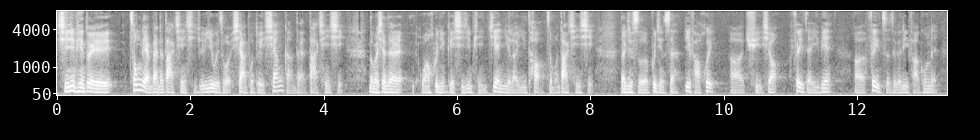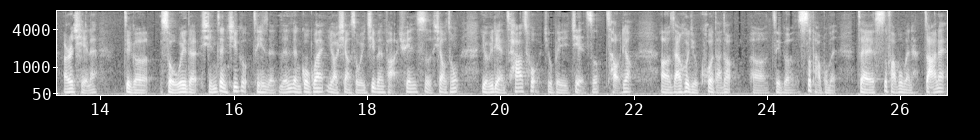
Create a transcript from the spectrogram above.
习近平对。中联办的大清洗就意味着下一步对香港的大清洗。那么现在王沪宁给习近平建议了一套怎么大清洗，那就是不仅是立法会啊取消废在一边啊废止这个立法功能，而且呢这个所谓的行政机构这些人人人过关要向所谓基本法宣誓效忠，有一点差错就被解职炒掉啊，然后就扩大到呃这个司法部门，在司法部门呢砸烂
